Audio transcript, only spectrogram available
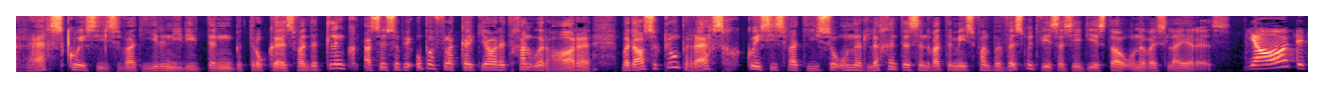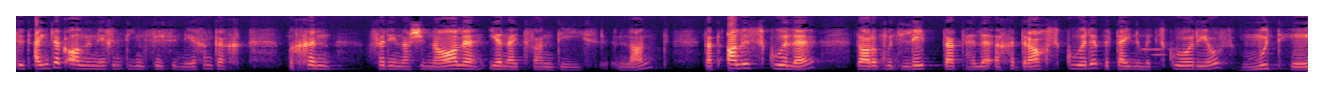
regskwessies wat hier in hierdie ding betrokke is? Want dit klink as jy op die oppervlak kyk, ja, dit gaan oor hare, maar daar's 'n klomp regskwessies wat hierso onderliggend is en wat 'n mens van bewus moet wees as jy deesdae onderwysleier is. Ja, dit het eintlik al in 1996 begin vir die nasionale eenheid van die land dat alle skole daarop moet let dat hulle 'n gedragskode, party noem dit skoolreëls, moet hê.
